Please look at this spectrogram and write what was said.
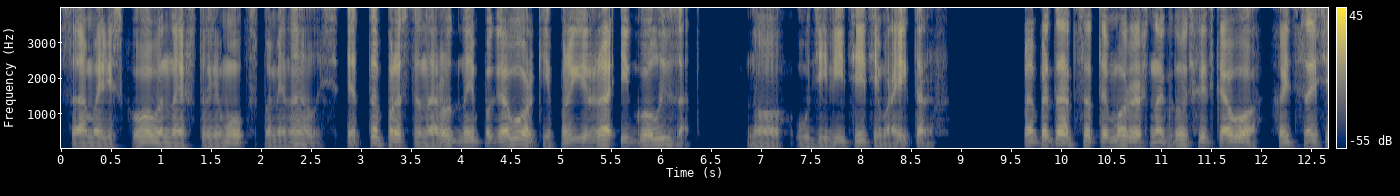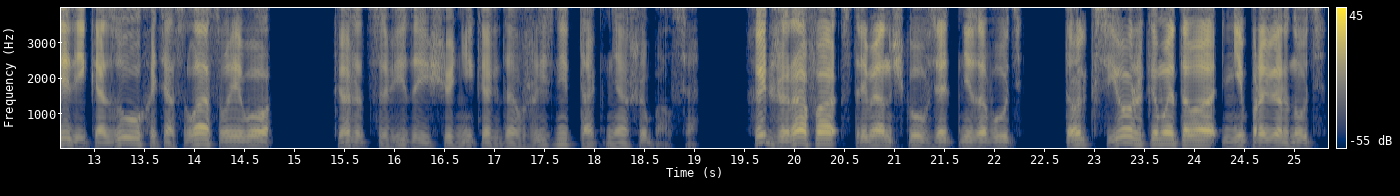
Самое рискованное, что ему вспоминалось, это простонародные поговорки про ежа и голый зад. Но удивить этим рейтеров? Попытаться ты можешь нагнуть хоть кого, хоть соседей козу, хоть осла своего. Кажется, Вида еще никогда в жизни так не ошибался. Хоть жирафа стремяночку взять не забудь, только с ежиком этого не провернуть.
